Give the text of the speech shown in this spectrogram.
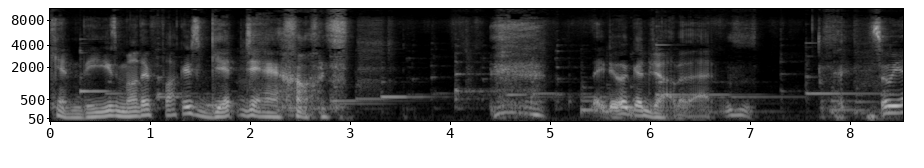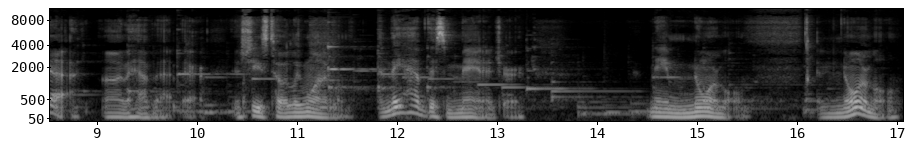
can these motherfuckers get down? They do a good job of that. So, yeah, uh, they have that there. And she's totally one of them. And they have this manager named Normal. Normal,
